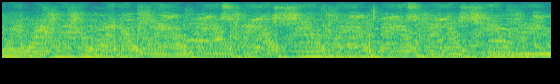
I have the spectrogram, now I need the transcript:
Thank you.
